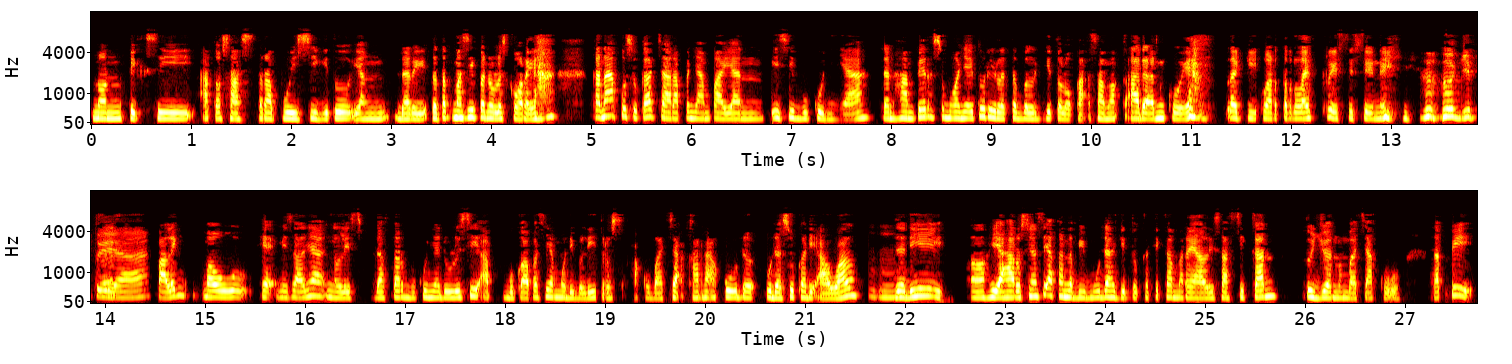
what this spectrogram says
non fiksi atau sastra puisi gitu yang dari tetap masih penulis Korea. Karena aku suka cara penyampaian isi bukunya dan hampir semuanya itu relatable gitu loh kak sama keadaanku ya. Lagi quarter life crisis ini. Oh gitu ya. Paling mau kayak misalnya ngelis daftar bukunya dulu sih buku apa sih yang mau dibeli terus aku baca karena aku udah udah suka di awal. Mm -hmm. jadi uh, ya harusnya sih akan lebih mudah gitu ketika merealisasikan tujuan membacaku tapi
